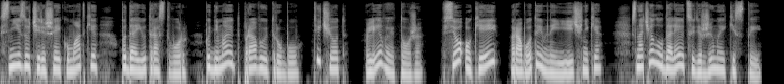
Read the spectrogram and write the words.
Снизу через шейку матки подают раствор, поднимают правую трубу, течет, левая тоже. Все окей, работаем на яичнике. Сначала удаляют содержимое кисты.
